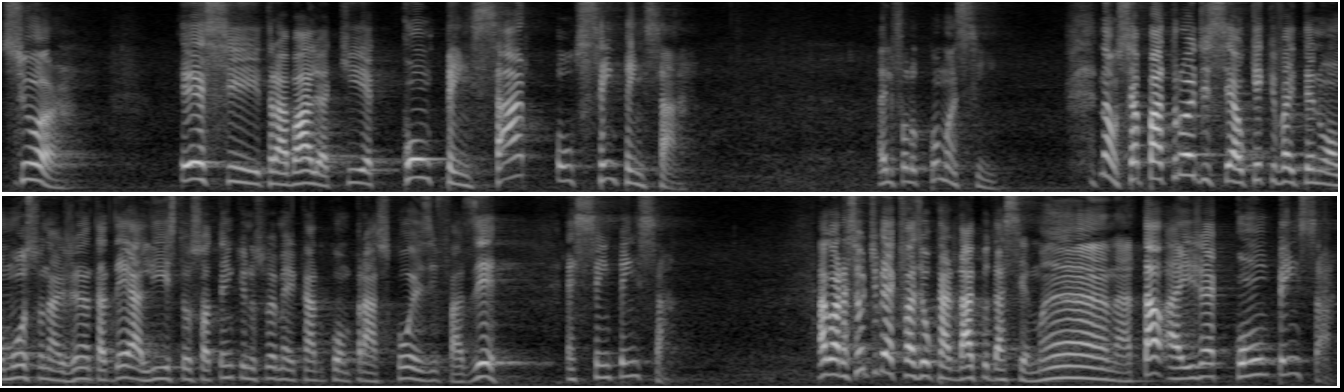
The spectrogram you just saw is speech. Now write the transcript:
Senhor, esse trabalho aqui é compensar ou sem pensar? Aí ele falou: Como assim? Não, se a patroa disser o que, que vai ter no almoço, na janta, der a lista, eu só tenho que ir no supermercado comprar as coisas e fazer, é sem pensar. Agora, se eu tiver que fazer o cardápio da semana, tal, aí já é compensar.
